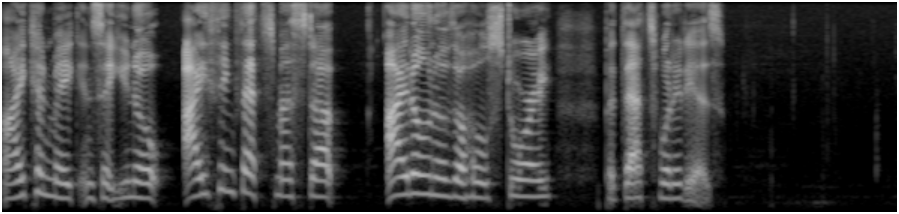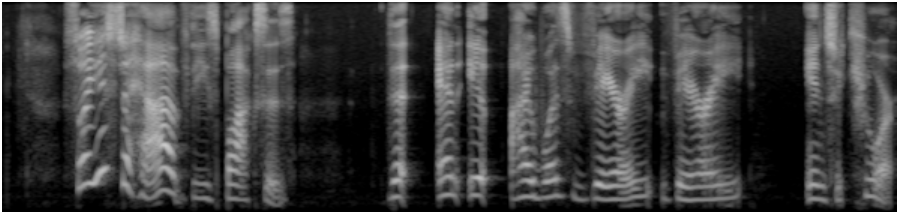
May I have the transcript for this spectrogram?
I can make and say, you know, I think that's messed up. I don't know the whole story, but that's what it is. So I used to have these boxes that and it I was very very insecure.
